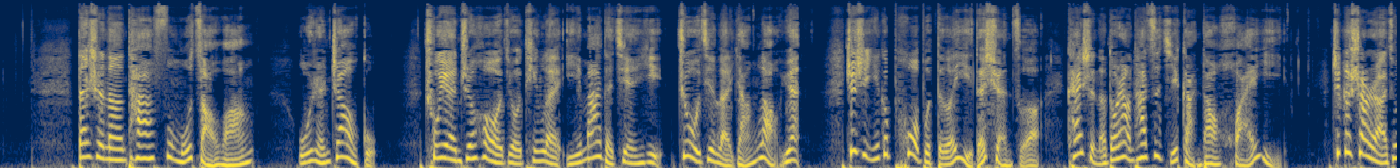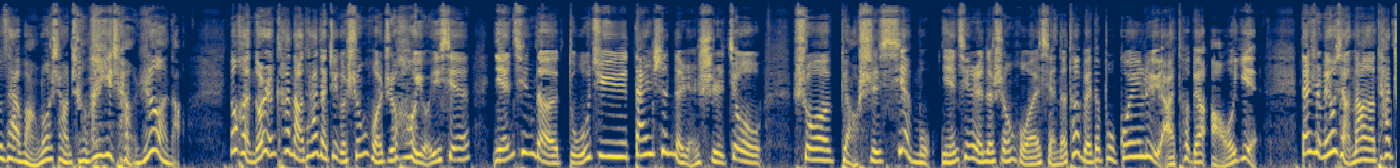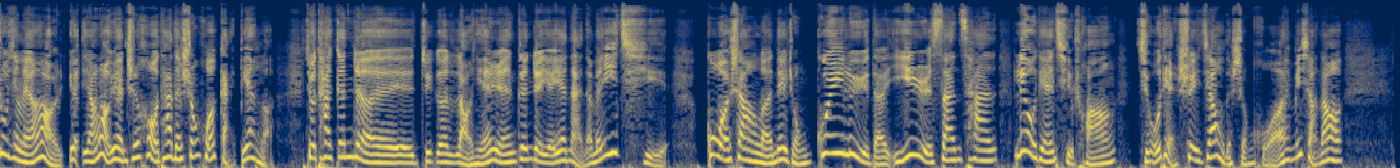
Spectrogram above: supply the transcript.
但是呢，他父母早亡，无人照顾，出院之后就听了姨妈的建议，住进了养老院。这是一个迫不得已的选择，开始呢都让他自己感到怀疑。这个事儿啊，就在网络上成了一场热闹。有很多人看到他的这个生活之后，有一些年轻的独居单身的人士就说表示羡慕年轻人的生活，显得特别的不规律啊，特别熬夜。但是没有想到呢，他住进了养老院养老院之后，他的生活改变了。就他跟着这个老年人，跟着爷爷奶奶们一起过上了那种规律的一日三餐、六点起床、九点睡觉的生活。没想到。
